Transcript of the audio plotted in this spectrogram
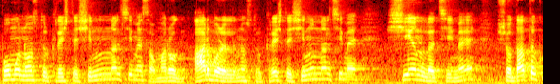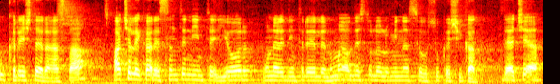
pomul nostru crește și în înălțime, sau mă rog, arborele nostru crește și în înălțime și în lățime și odată cu creșterea asta, acele care sunt în interior, unele dintre ele nu mai au destulă lumină, se usucă și cad. De aceea,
